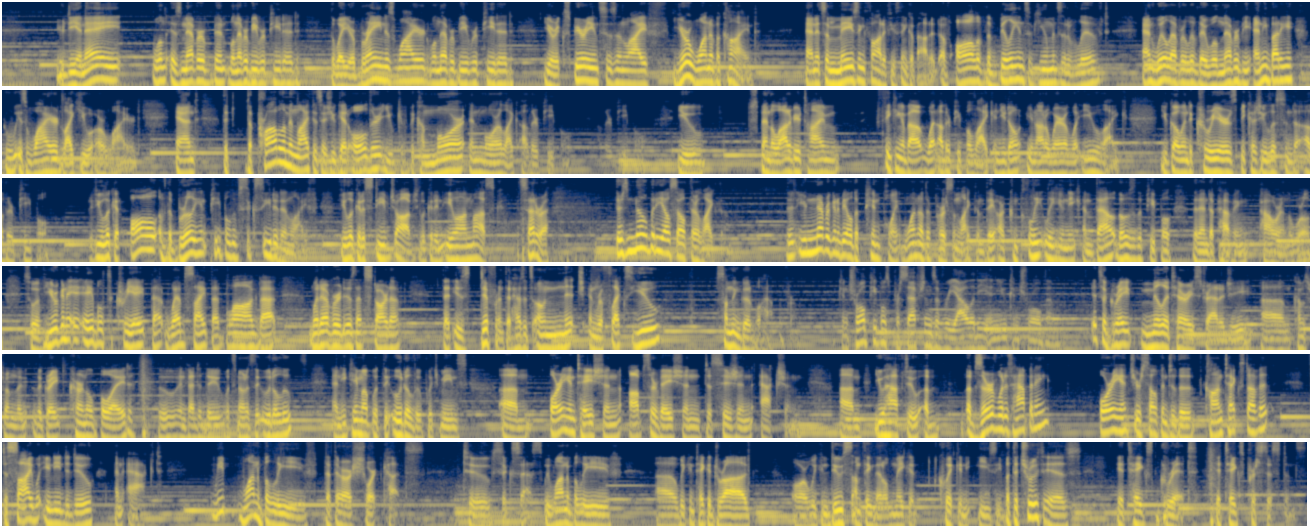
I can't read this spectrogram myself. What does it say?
your DNA will is never been will never be repeated. The way your brain is wired will never be repeated. Your experiences in life, you're one of a kind. And it's an amazing thought if you think about it. Of all of the billions of humans that have lived and will ever live, there will never be anybody who is wired like you are wired. And the, the problem in life is as you get older, you become more and more like other people. Other people. You spend a lot of your time thinking about what other people like and you don't you're not aware of what you like. You go into careers because you listen to other people. If you look at all of the brilliant people who've succeeded in life, if you look at a Steve Jobs, you look at an Elon Musk, etc., there's nobody else out there like them. You're never going to be able to pinpoint one other person like them. They are completely unique, and thou, those are the people that end up having power in the world. So if you're going to be able to create that website, that blog, that whatever it is, that startup that is different, that has its own niche and reflects you, something good will happen. Control people's perceptions of reality and you control them. It's a great military strategy. Um, comes from the, the great Colonel Boyd, who invented the what's known as the OODA loop, and he came up with the OODA loop, which means um, orientation, observation, decision, action. Um, you have to ob- observe what is happening, orient yourself into the context of it, decide what you need to do, and act. We want to believe that there are shortcuts to success. We want to believe uh, we can take a drug or we can do something that'll make it quick and easy. But the truth is, it takes grit, it takes persistence.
